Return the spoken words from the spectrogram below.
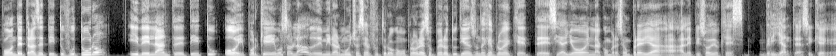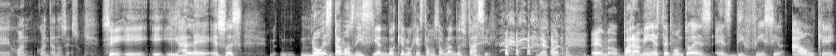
Pon detrás de ti tu futuro y delante de ti tu hoy, porque hemos hablado de mirar mucho hacia el futuro como progreso, pero tú tienes un ejemplo que, que te decía yo en la conversación previa al episodio que es brillante, así que eh, Juan, cuéntanos eso. Sí, y, y, y Ale, eso es, no estamos diciendo que lo que estamos hablando es fácil. De acuerdo. Eh, para mí este punto es, es difícil, aunque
